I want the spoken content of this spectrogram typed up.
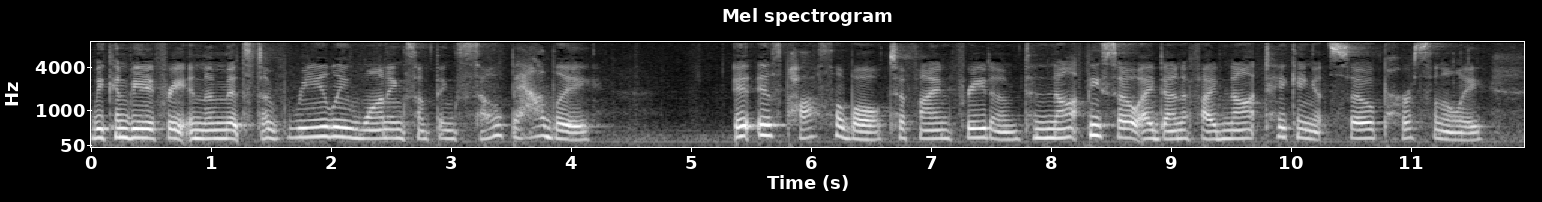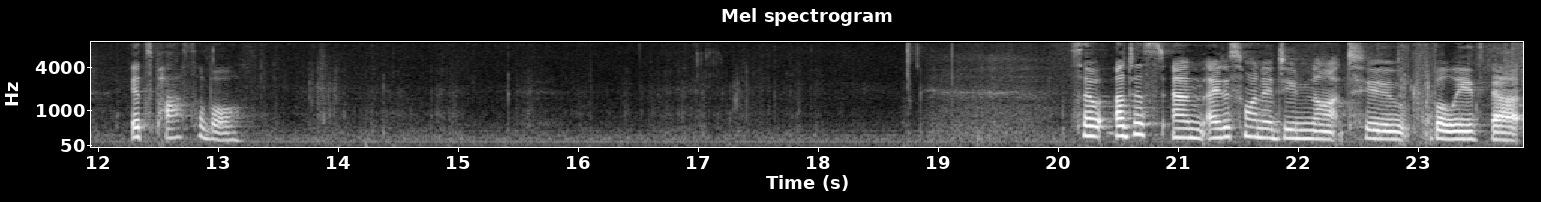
We can be free in the midst of really wanting something so badly. It is possible to find freedom, to not be so identified, not taking it so personally. It's possible. So I'll just, and I just wanted you not to believe that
